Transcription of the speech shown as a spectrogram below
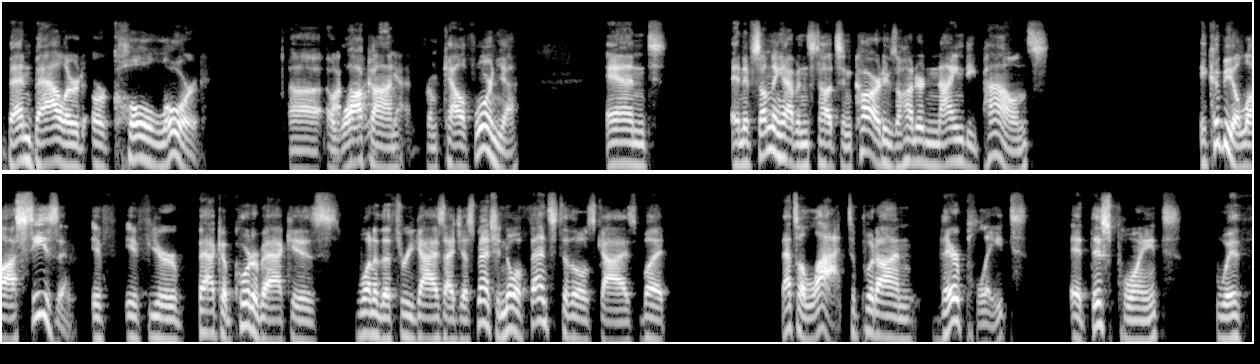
Ben Ballard, or Cole Lord, uh, a walk on yeah. from California. And and if something happens to Hudson Card, who's 190 pounds, it could be a lost season if if your backup quarterback is one of the three guys I just mentioned. No offense to those guys, but that's a lot to put on their plate at this point with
